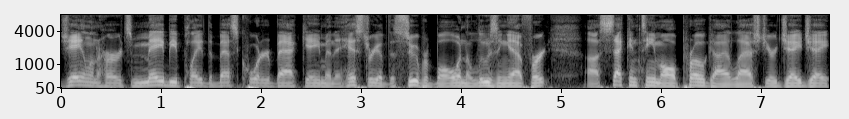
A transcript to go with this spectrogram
Jalen Hurts maybe played the best quarterback game in the history of the Super Bowl in a losing effort. Uh, second team All Pro guy last year. JJ,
